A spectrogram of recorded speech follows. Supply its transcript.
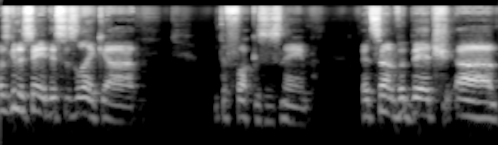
was gonna say this is like uh what the fuck is his name? That son of a bitch. Uh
